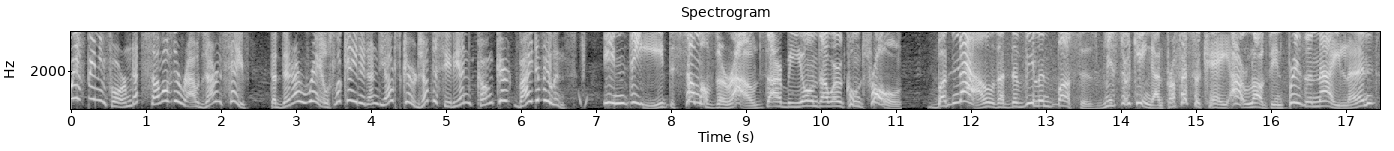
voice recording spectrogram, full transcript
We've been informed that some of the routes aren't safe, that there are rails located on the outskirts of the city and conquered by the villains. Indeed, some of the routes are beyond our control. But now that the villain bosses, Mr. King and Professor K, are locked in Prison Island,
